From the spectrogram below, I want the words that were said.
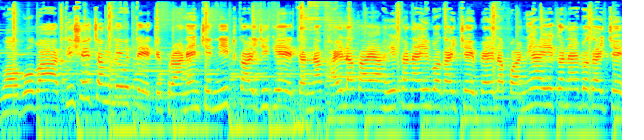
वाघोबा अतिशय चांगले होते. ते प्राण्यांची नीट काळजी घे. त्यांना खायला काय आहे का नाही बघायचे? प्यायला पाणी आहे का नाही बघायचे?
